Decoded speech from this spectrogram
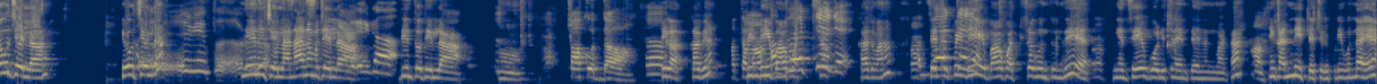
ఎవరు చేయలా? ఎవరు చేయలా? నేనే చేయలా నాన్నమ్మ చేయలా? దీంతో తిల్లా చాకు వద్దా? ఇక కావ్య. పిండి బాగా కాదమ్మా? శనగపిండి బాగా పచ్చగా ఉంటుంది. నేను సేవ్ గోలిచ్చిన అనమాట. ఇంకా అన్ని ఇట్లా చూడు. ఇప్పుడు ఇవి ఉన్నాయే.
